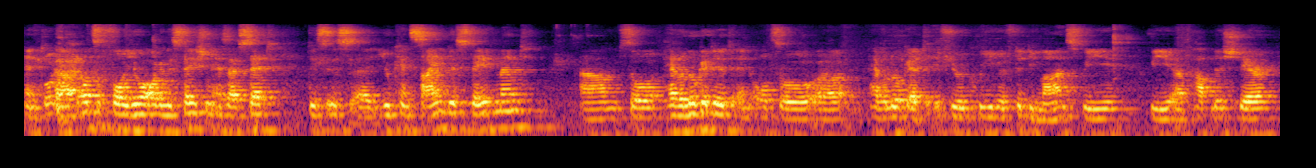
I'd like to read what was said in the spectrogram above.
And uh, also for your organization, as I said, this is uh, you can sign this statement. Um, so have a look at it and also uh, have a look at if you agree with the demands we we uh, publish there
